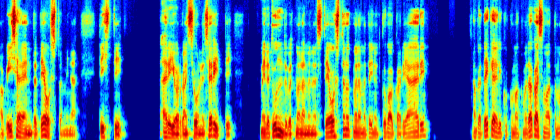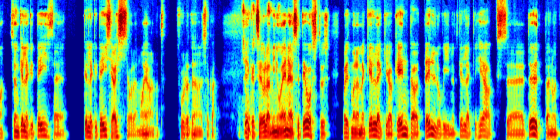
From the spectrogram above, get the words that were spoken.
aga iseenda teostamine tihti äriorganisatsioonides eriti meile tundub, et me oleme ennast teostanud, me oleme teinud kõva karjääri. aga tegelikult, kui me hakkame tagasi vaatama, see on kellegi teise, kellegi teise asja oleme ajanud suure tõenäosusega. ehk et see ei ole minu eneseteostus, vaid me oleme kellegi agendat ellu viinud, kellegi heaks äh, töötanud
